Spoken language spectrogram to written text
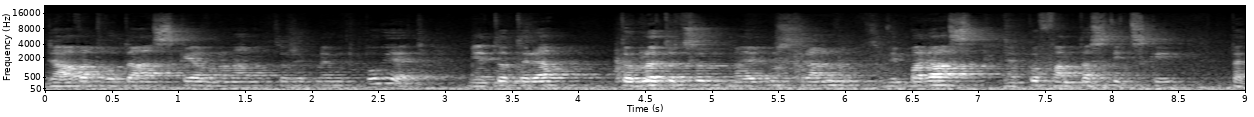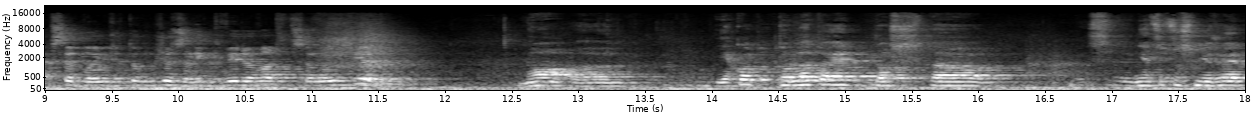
dávat otázky a ono nám to řekne odpověď. Mně to teda, tohle to, co na jednu stranu vypadá jako fantasticky, tak se bojím, že to může zlikvidovat celou vědu. No, ehm, jako tohle to je dost uh, něco, co směřuje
